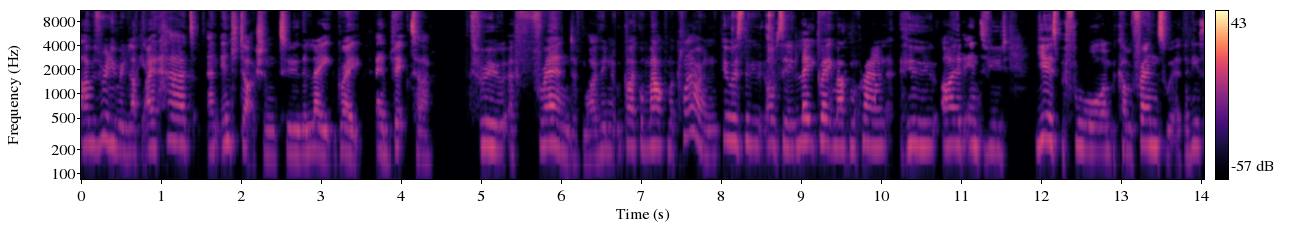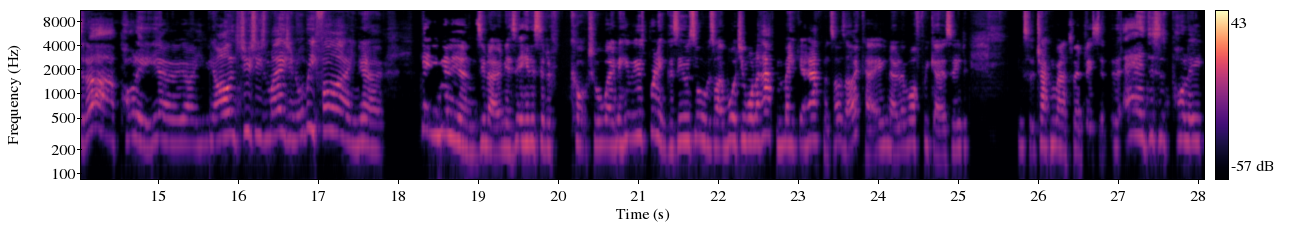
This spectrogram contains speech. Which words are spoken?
I was really, really lucky. I had an introduction to the late, great Ed Victor through a friend of mine, a guy called Malcolm McLaren, who was the obviously late, great Malcolm McLaren, who I had interviewed years before and become friends with. And he said, Ah, Polly, yeah, yeah, I'll introduce you to my agent, it'll be fine, you know. Get you millions, you know, and in his sort of cultural way. And he, was brilliant because he was always like, What do you want to happen? Make it happen. So I was like, Okay, you know, off we go. So he'd, sort of tracking around to Ed, said, Ed, this is Polly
